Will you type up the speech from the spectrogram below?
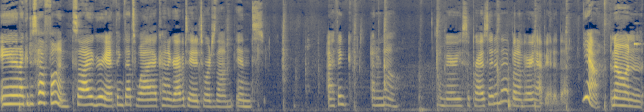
and I could just have fun. So I agree. I think that's why I kind of gravitated towards them. And I think, I don't know. I'm very surprised I did that, but I'm very happy I did that. Yeah. No, and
